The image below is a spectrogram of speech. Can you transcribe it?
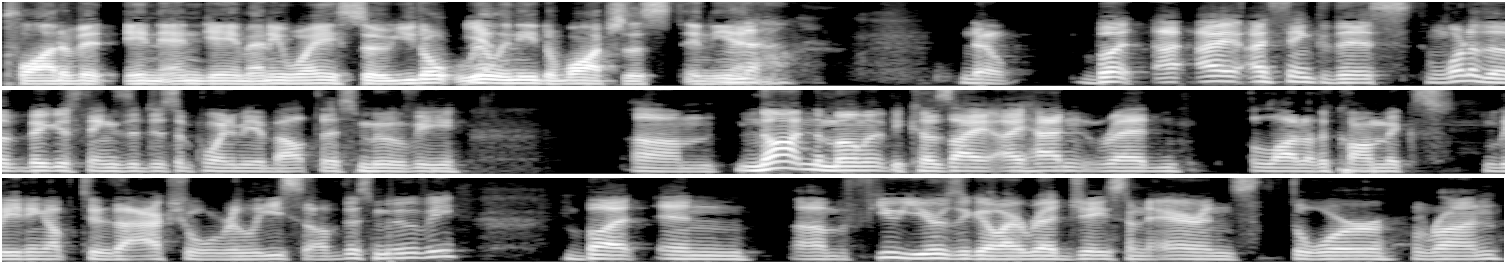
plot of it in Endgame anyway. So you don't really need to watch this in the end. No. No. but I, I think this one of the biggest things that disappointed me about this movie, um, not in the moment because I, I hadn't read a lot of the comics leading up to the actual release of this movie, but in um, a few years ago, I read Jason Aaron's Thor run,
